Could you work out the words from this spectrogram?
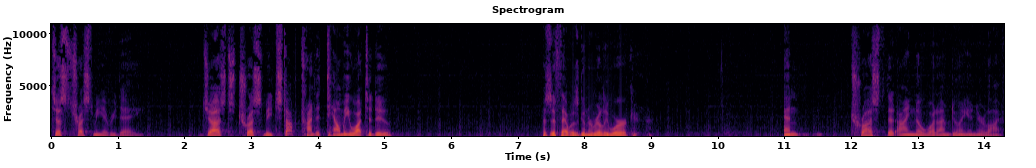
just trust me every day. Just trust me. Stop trying to tell me what to do as if that was going to really work. And trust that I know what I'm doing in your life.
